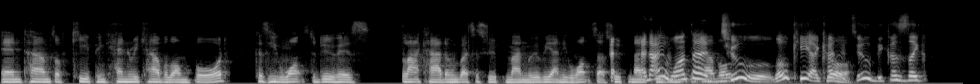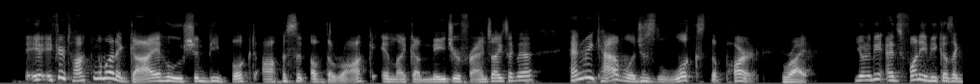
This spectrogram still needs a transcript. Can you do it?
in terms of keeping Henry Cavill on board because he hmm. wants to do his Black Adam versus Superman movie and he wants that Superman. and I want that Cavill. too, low key. I kind Sure. of do because like if you're talking about a guy who should be booked opposite of The Rock in like a major franchise like that, Henry Cavill just looks the part. Right. You know what I mean? And it's funny because like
